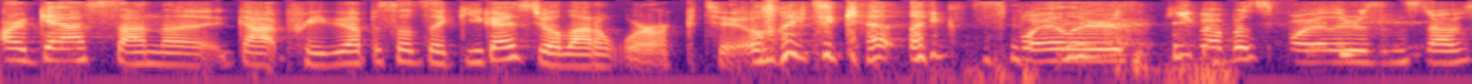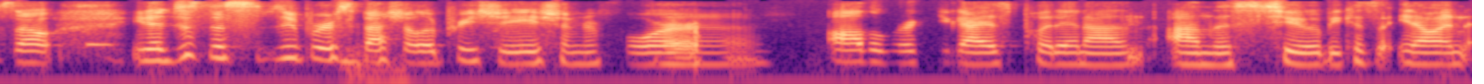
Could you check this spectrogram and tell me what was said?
our guests on the got preview episodes, like you guys do a lot of work too, like to get like spoilers, keep up with spoilers and stuff. So, you know, just a super special appreciation for Yeah. all the work you guys put in on on this too because you know and,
